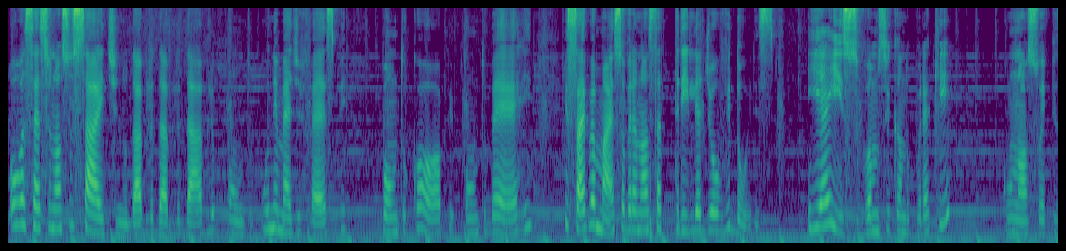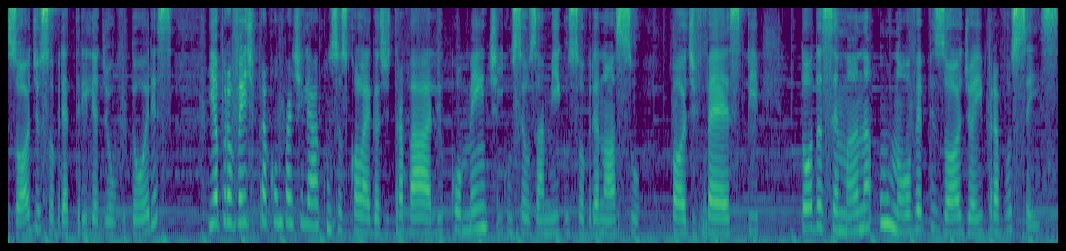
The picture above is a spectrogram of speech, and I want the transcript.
ou acesse o nosso site no www.unimedfesp.coop.br e saiba mais sobre a nossa trilha de ouvidores. E é isso, vamos ficando por aqui com o nosso episódio sobre a trilha de ouvidores. E aproveite para compartilhar com seus colegas de trabalho, comente com seus amigos sobre o nosso PodFesp. Toda semana um novo episódio aí para vocês.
